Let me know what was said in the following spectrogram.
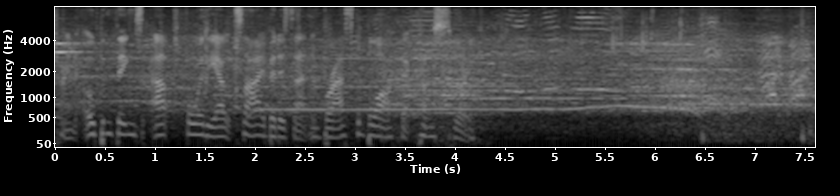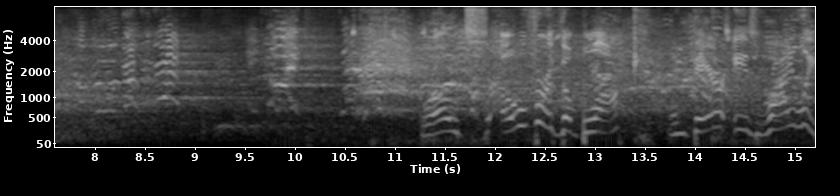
trying to open things up for the outside, but it's that Nebraska block that comes through. Groats over the block, and there is Reilly.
